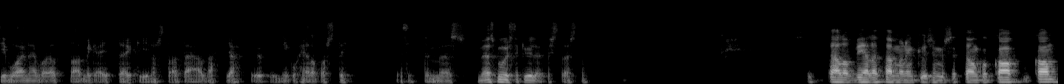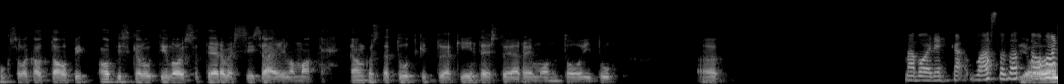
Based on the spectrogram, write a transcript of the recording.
sivuaineen voi ottaa, mikä itseä kiinnostaa täältä ja niin kuin helposti. Ja sitten myös, myös muista yliopistoista. Sitten täällä on vielä tämmöinen kysymys, että onko kampuksella kautta opiskelutiloissa terve sisäilma ja onko sitä tutkittu ja kiinteistöjä remontoitu? Mä voin ehkä vastata tuohon.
